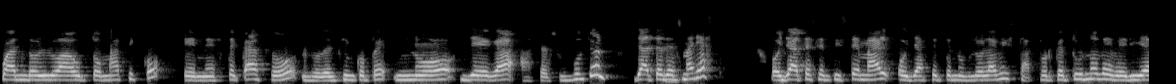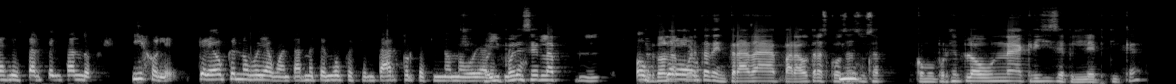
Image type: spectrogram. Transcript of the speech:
Cuando lo automático, en este caso, lo del síncope, no llega a hacer su función. Ya te desmayaste, o ya te sentiste mal, o ya se te nubló la vista, porque tú no deberías de estar pensando, híjole, creo que no voy a aguantar, me tengo que sentar porque si no me voy a... Oye, puede ser la, perdón, la puerta de entrada para otras cosas, o sea, como por ejemplo una crisis epiléptica.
